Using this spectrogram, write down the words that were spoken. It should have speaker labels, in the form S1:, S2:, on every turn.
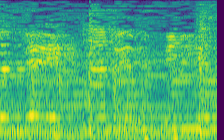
S1: the day I'm in fear.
